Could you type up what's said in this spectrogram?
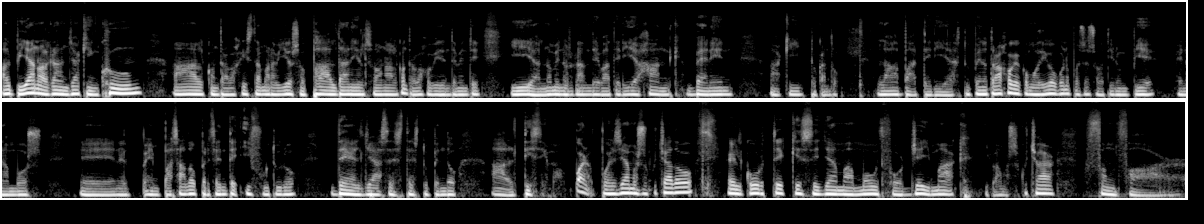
al piano al gran Jackie Coombe, al contrabajista maravilloso Paul Danielson, al contrabajo evidentemente y al no menos grande batería Hank Benin aquí tocando la batería. Estupendo trabajo que como digo, bueno, pues eso tiene un pie en ambos eh, en el pasado, presente y futuro del jazz este estupendo altísimo. Bueno, pues ya hemos escuchado el corte que se llama Mode for J Mac y vamos a escuchar Fanfare.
